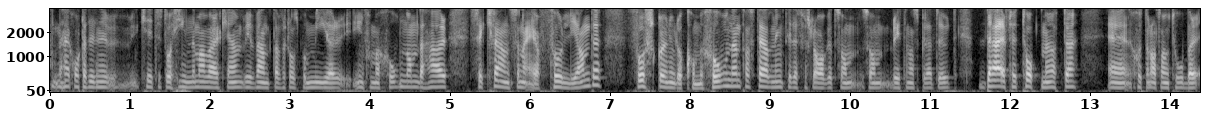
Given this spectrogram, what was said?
den här korta tiden är kritisk, då hinner man verkligen. Vi väntar förstås på mer information om det här. Sekvenserna är följande. Först ska ju nu då kommissionen ta ställning till det förslaget som, som britterna har spelat ut. Därför toppmöte eh, 17-18 oktober.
